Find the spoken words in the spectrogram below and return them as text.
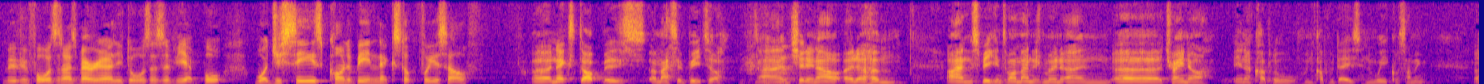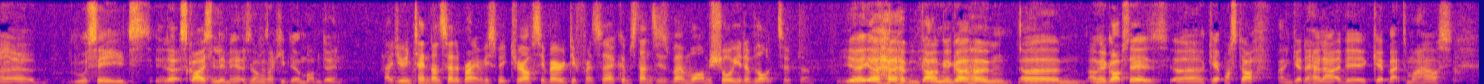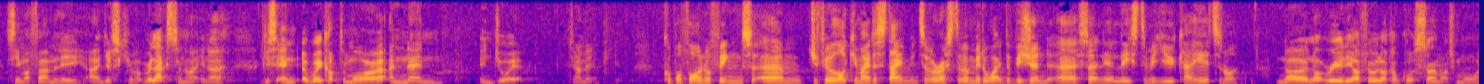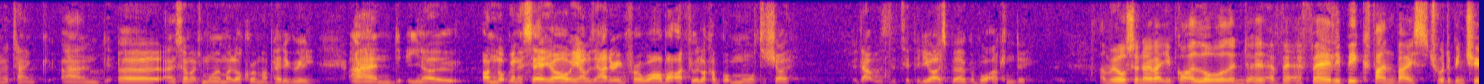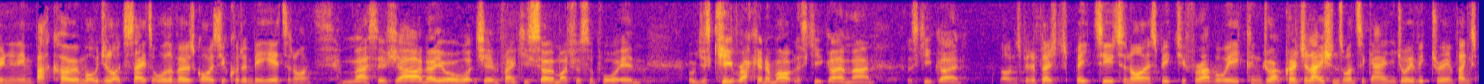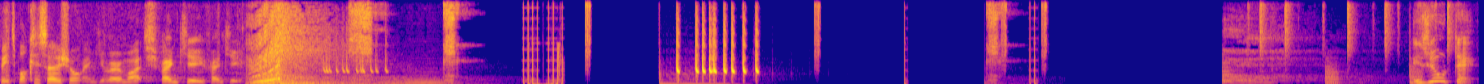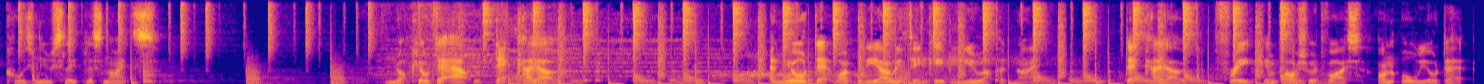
Moving forwards, I know it's very early doors as of yet, but what do you see is kind of being next up for yourself? Uh, next up is a massive pizza and chilling out and, um, and speaking to my management and uh, trainer in a couple in a couple of days, in a week or something. Uh, we'll see. It's, look, sky's the limit as long as I keep doing what I'm doing. How do you intend on celebrating this victory? Obviously, very different circumstances than what I'm sure you'd have liked to have done. Yeah, yeah. I'm going to go home. Um, I'm going to go upstairs, uh, get my stuff, and get the hell out of here. Get back to my house, see my family, and just relax tonight. You know, just end, wake up tomorrow and then enjoy it. Do you know I mean? Couple final things. Um, do you feel like you made a statement to the rest of the middleweight division, uh, certainly at least in the UK here tonight? No, not really. I feel like I've got so much more in the tank and uh, and so much more in my locker and my pedigree. And you know, I'm not going to say, oh yeah, I was out of the ring for a while, but I feel like I've got more to show. That was the tip of the iceberg of what I can do. And we also know that you've got a loyal and a, a fairly big fan base which would have been tuning in back home. What would you like to say to all of those guys who couldn't be here tonight? Massive shout! I know you're all watching. Thank you so much for supporting. We'll just keep racking them up. Let's keep going, man. Let's keep going. Lauren, it's been a pleasure to speak to you tonight and speak to you throughout the week. Congratulations once again. Enjoy your victory and thanks, to Boxing Social. Thank you very much. Thank you. Thank you. Is your debt causing you sleepless nights? Knock your debt out with Debt KO. And your debt won't be the only thing keeping you up at night. Debt KO, free, impartial advice on all your debt.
